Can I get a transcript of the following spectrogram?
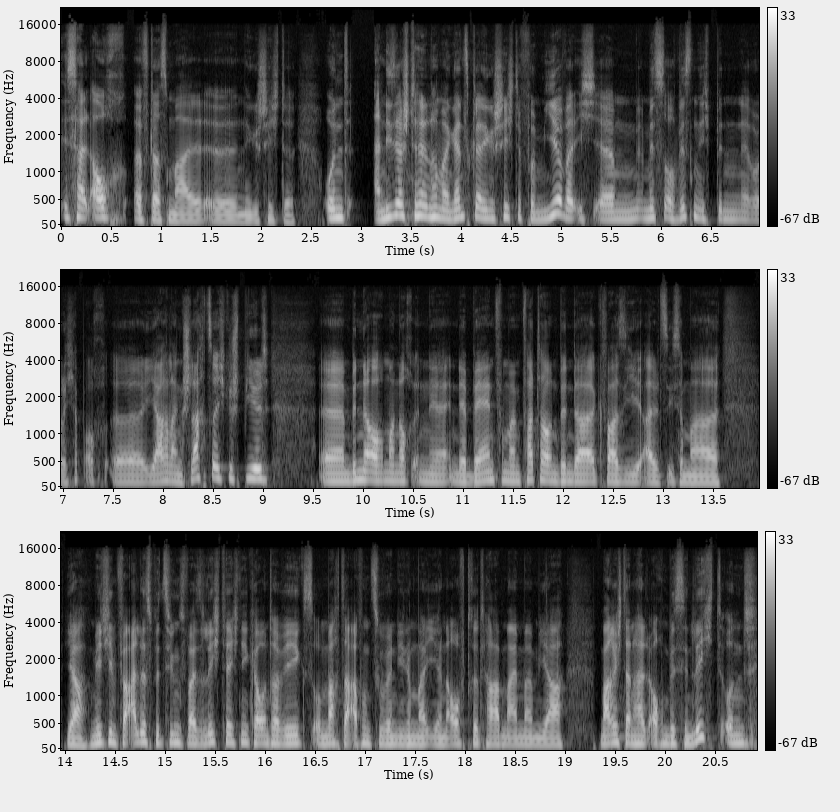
ist halt auch öfters mal äh, eine Geschichte. Und an dieser Stelle noch mal eine ganz kleine Geschichte von mir, weil ich ähm, müsst auch wissen, ich bin oder ich habe auch äh, jahrelang Schlagzeug gespielt, äh, bin da auch immer noch in der, in der Band von meinem Vater und bin da quasi als ich sag mal ja, Mädchen für alles beziehungsweise Lichttechniker unterwegs und mache da ab und zu, wenn die dann mal ihren Auftritt haben, einmal im Jahr, mache ich dann halt auch ein bisschen Licht und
